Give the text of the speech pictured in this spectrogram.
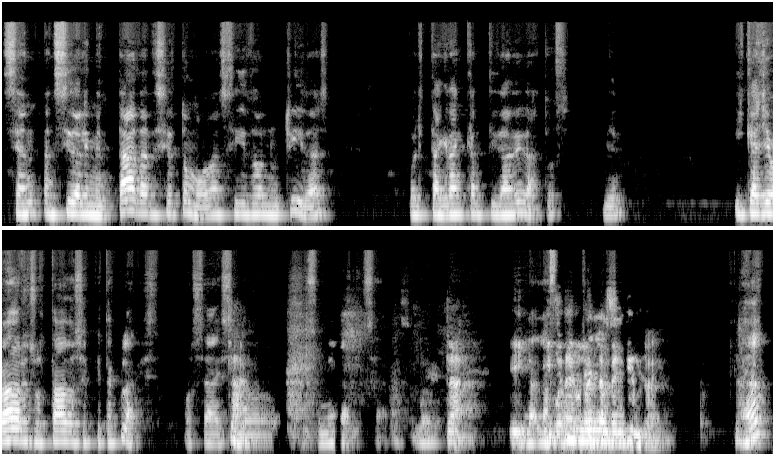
Se han, han, sido alimentadas de cierto modo, han sido nutridas por esta gran cantidad de datos, ¿bien? Y que ha llevado a resultados espectaculares. O sea, eso, claro. claro. Y, por algo lo están vendiendo ahí. ¿Ah?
